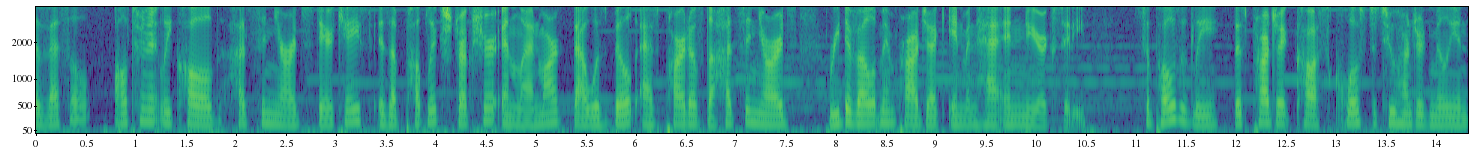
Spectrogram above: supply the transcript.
The vessel, alternately called Hudson Yards Staircase, is a public structure and landmark that was built as part of the Hudson Yards redevelopment project in Manhattan, New York City. Supposedly, this project cost close to $200 million.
